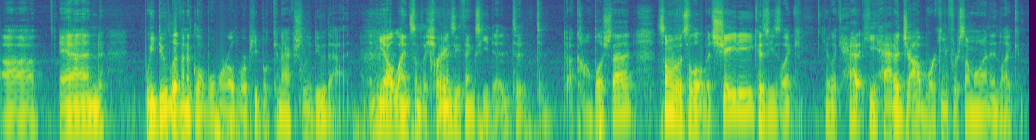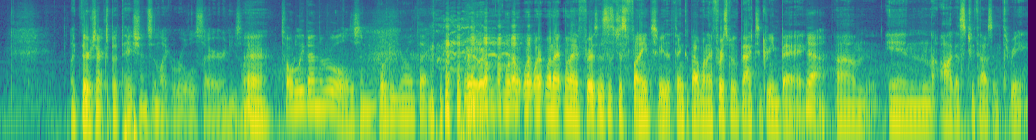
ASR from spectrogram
uh, and we do live in a global world where people can actually do that. And he outlined some of the crazy things he did to, to accomplish that. Some of it's a little bit shady because he's like he like had he had a job working for someone and like like there's expectations and like rules there and he's like Yeah. totally bend the rules and go do your own thing when, when, when I when I first this is just funny to me to think about when I first moved back to Green Bay. Yeah. Um, in August 2003,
